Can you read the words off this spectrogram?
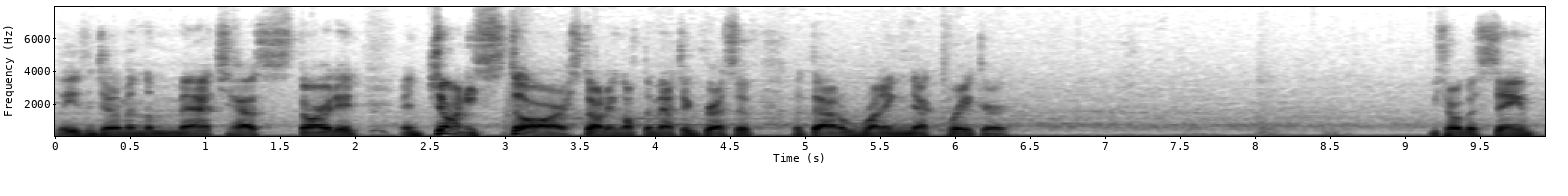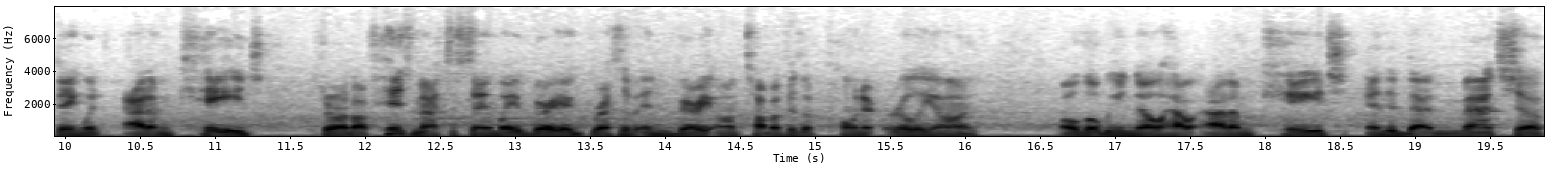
Ladies and gentlemen, the match has started, and Johnny Starr starting off the match aggressive without a running neck breaker. We saw the same thing when Adam Cage started off his match the same way, very aggressive and very on top of his opponent early on. Although we know how Adam Cage ended that matchup,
